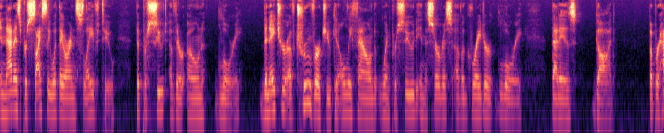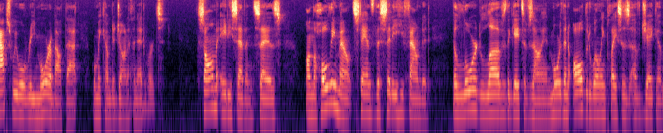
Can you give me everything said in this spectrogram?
And that is precisely what they are enslaved to the pursuit of their own glory. The nature of true virtue can only found when pursued in the service of a greater glory, that is, God. But perhaps we will read more about that when we come to Jonathan Edwards. Psalm 87 says, On the holy mount stands the city he founded. The Lord loves the gates of Zion more than all the dwelling places of Jacob.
